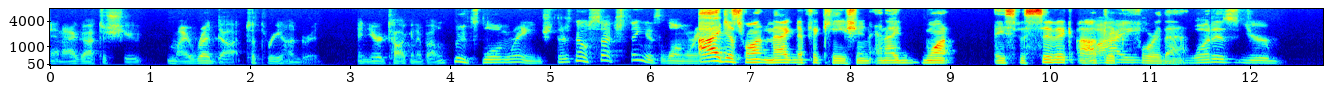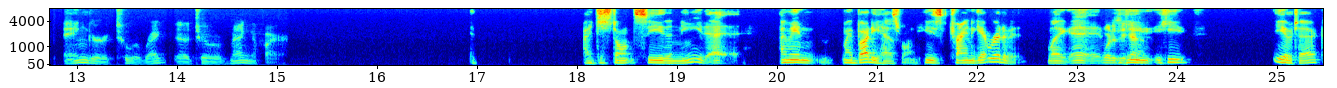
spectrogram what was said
and I got to shoot my red dot to 300. And you're talking about "Hmm, it's long range. There's no such thing as long range. I just want magnification, and I want a specific optic Why- for that. What is your anger to a reg, uh, to a magnifier? I just don't see the need. I, I mean, my buddy has one. He's trying to get rid of it. Like, eh, What does he he have? He, EOTech.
